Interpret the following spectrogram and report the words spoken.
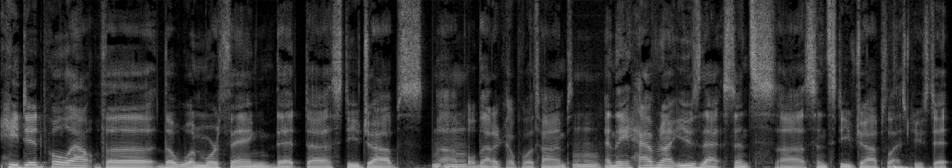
he did pull out the the one more thing that uh Steve Jobs uh, Mm-hmm. pulled out a couple of times. And they have not used that since uh since Steve Jobs last used it.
